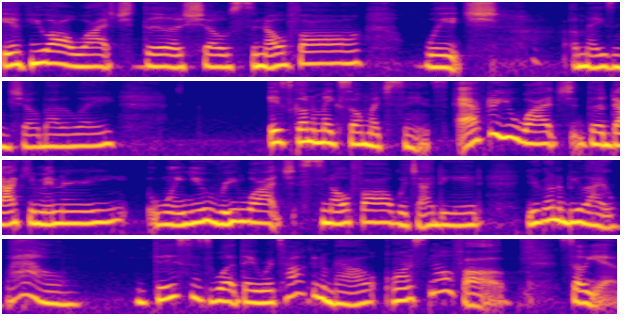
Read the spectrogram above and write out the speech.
if you all watch the show Snowfall, which amazing show by the way, it's going to make so much sense. After you watch the documentary, when you rewatch Snowfall, which I did, you're going to be like, wow, this is what they were talking about on Snowfall. So, yeah,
